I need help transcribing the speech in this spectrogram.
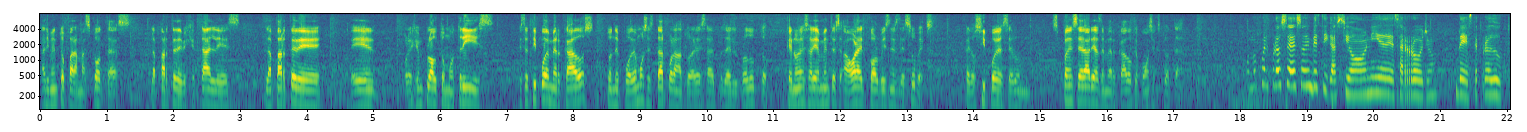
alimento para mascotas, la parte de vegetales, la parte de, eh, por ejemplo, automotriz, este tipo de mercados donde podemos estar por la naturaleza del producto, que no necesariamente es ahora el core business de Subex, pero sí puede ser un, pueden ser áreas de mercado que podemos explotar. ¿Cómo fue el proceso de investigación y de desarrollo de este producto?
